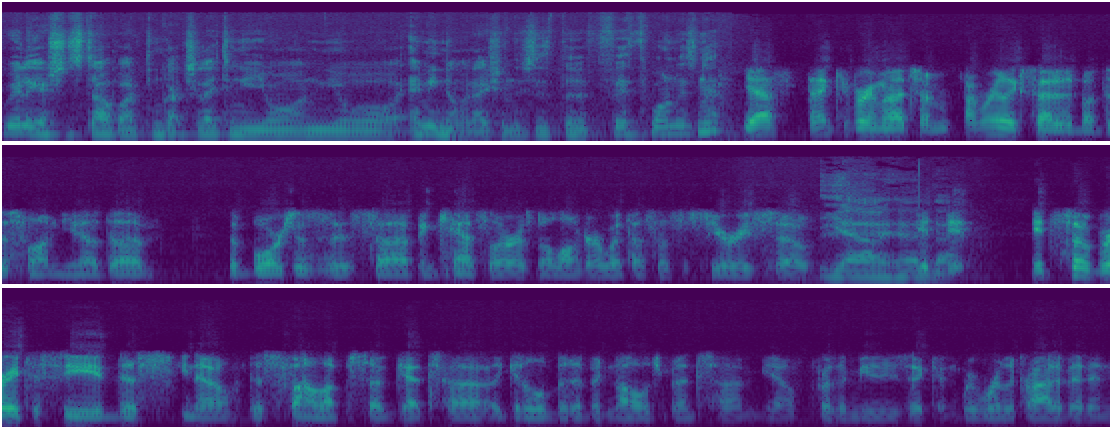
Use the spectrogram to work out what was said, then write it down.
really, I should start by congratulating you on your Emmy nomination. This is the fifth one, isn't it? Yes, thank you very much. I'm I'm really excited about this one. You know, the the Borgias has uh, been canceled or is no longer with us as a series, so Yeah, I heard it, that. it it's so great to see this. You know, this final episode get uh, get a little bit of acknowledgement. Um, you know, for the music, and we're really proud of it, and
